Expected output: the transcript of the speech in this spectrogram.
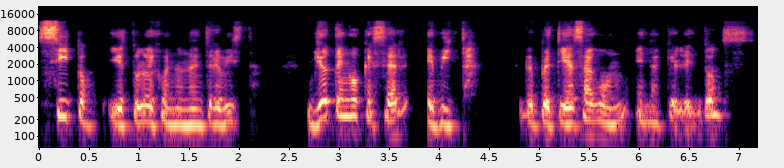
Cito, y esto lo dijo en una entrevista, yo tengo que ser Evita, repetía Sagún en aquel entonces.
